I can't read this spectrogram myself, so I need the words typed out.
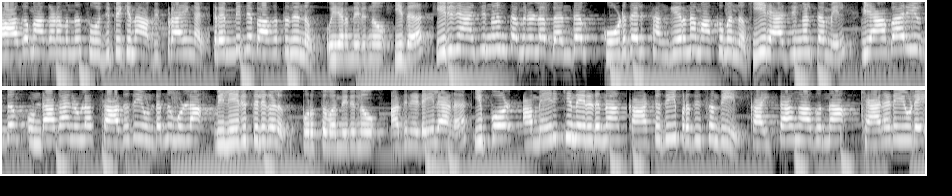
ഭാഗമാകണമെന്ന് സൂചിപ്പിക്കുന്ന അഭിപ്രായങ്ങൾ ട്രംപിന്റെ ഭാഗത്തു നിന്നും ഉയർന്നിരുന്നു. ഇത് ഇരു രാജ്യങ്ങളും തമ്മിലുള്ള ബന്ധം കൂടുതൽ സങ്കീർണമാക്കുമെന്നും ഈ രാജ്യങ്ങൾ തമ്മിൽ വ്യാപാര യുദ്ധം ഉണ്ടാകാനുള്ള സാധ്യതയുണ്ടെന്നുമുള്ള വിലയിരുത്തലുകളും പുറത്തു വന്നിരുന്നു. അതിനിടയിലാണ് ഇപ്പോൾ അമേരിക്ക നേരിടുന്ന കാട്ടുതീ പ്രതിസന്ധിയിൽ കൈത്താങ്ങാകുന്ന കാനഡയുടെ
